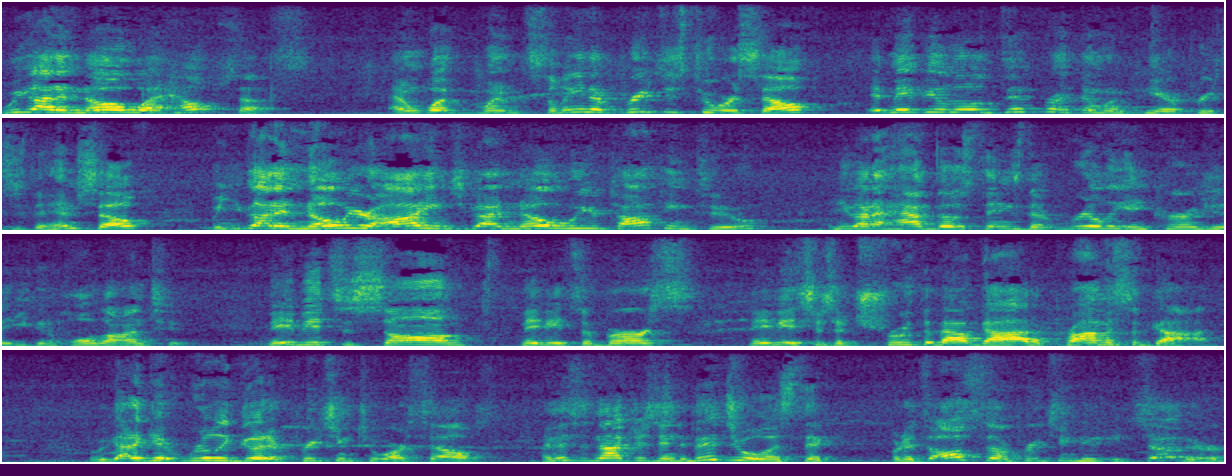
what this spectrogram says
We got to know what helps us. And what when Selena preaches to herself, it may be a little different than when Pierre preaches to himself. But you got to know your audience. You got to know who you're talking to, and you got to have those things that really encourage you that you can hold on to. Maybe it's a song, maybe it's a verse, maybe it's just a truth about God, a promise of God. We got to get really good at preaching to ourselves. And this is not just individualistic, but it's also preaching to each other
